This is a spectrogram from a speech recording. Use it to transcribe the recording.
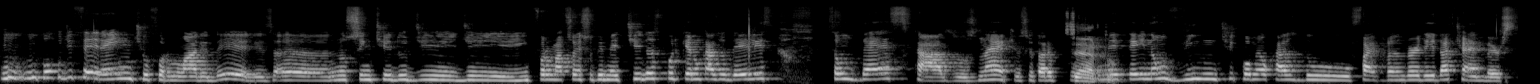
Um, um pouco diferente o formulário deles, uh, no sentido de, de informações submetidas, porque no caso deles são 10 casos, né, que o escritório precisa submeter e não 20, como é o caso do 500 e da Chambers.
